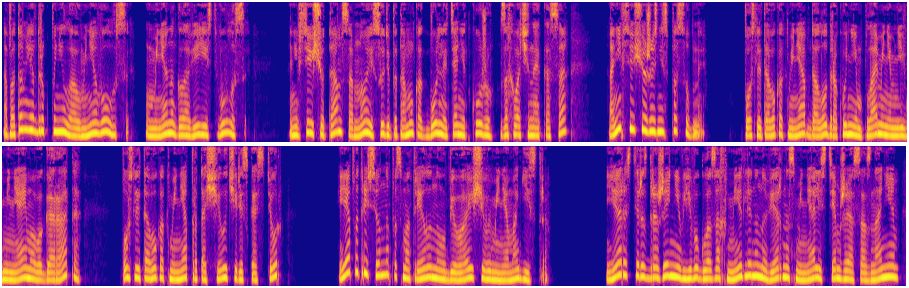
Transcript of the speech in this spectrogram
А потом я вдруг поняла, у меня волосы, у меня на голове есть волосы. Они все еще там, со мной, и судя по тому, как больно тянет кожу захваченная коса, они все еще жизнеспособны. После того, как меня обдало драконьим пламенем невменяемого Гарата, после того, как меня протащило через костер, я потрясенно посмотрела на убивающего меня магистра. Ярость и раздражение в его глазах медленно, но верно сменялись тем же осознанием —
